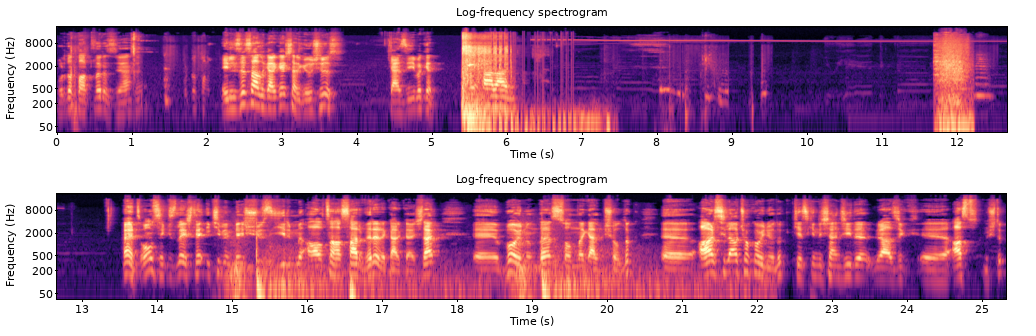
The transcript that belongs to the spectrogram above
Burada patlarız ya. Elinize sağlık arkadaşlar. Görüşürüz. Kendinize iyi bakın. Sağ ol abi. Evet 18 leşte 2526 hasar vererek arkadaşlar e, bu oyunun da sonuna gelmiş olduk. E, ağır silahı çok oynuyorduk. Keskin nişancıyı da birazcık e, az tutmuştuk.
